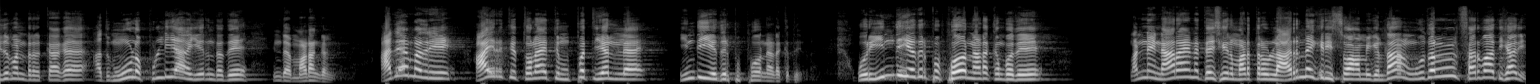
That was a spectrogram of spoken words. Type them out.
இது பண்ணுறதுக்காக அது மூல புள்ளியாக இருந்தது இந்த மடங்கள். அதே மாதிரி ஆயிரத்தி தொள்ளாயிரத்தி முப்பத்தி ஏழில் இந்திய எதிர்ப்பு போர் நடக்குது. ஒரு இந்திய எதிர்ப்பு போர் நடக்கும்போது மன்னை நாராயண தேசிகர் மடத்தில் உள்ள அருணகிரி சுவாமிகள் தான் முதல் சர்வாதிகாரி.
